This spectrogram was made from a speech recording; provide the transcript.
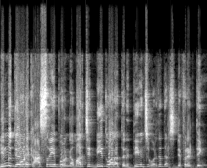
నిన్ను దేవుడికి ఆశ్రయపూర్వంగా మార్చి నీ ద్వారా అతన్ని దీవించకూడదు. దట్స్ డిఫరెంట్ థింగ్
